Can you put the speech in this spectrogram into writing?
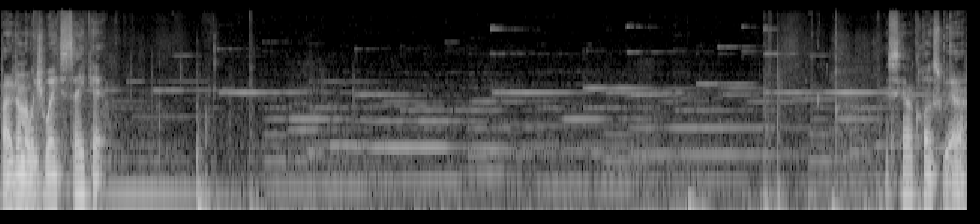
But I don't know which way to take it. See how close we are.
